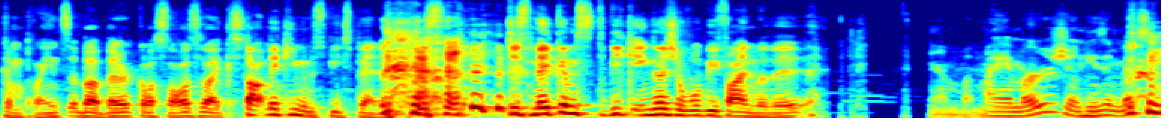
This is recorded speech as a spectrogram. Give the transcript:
complaints about Better Call Saul is like stop making him speak Spanish. Just, just make him speak English and we'll be fine with it. Yeah, but my immersion. He's in Mexico.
